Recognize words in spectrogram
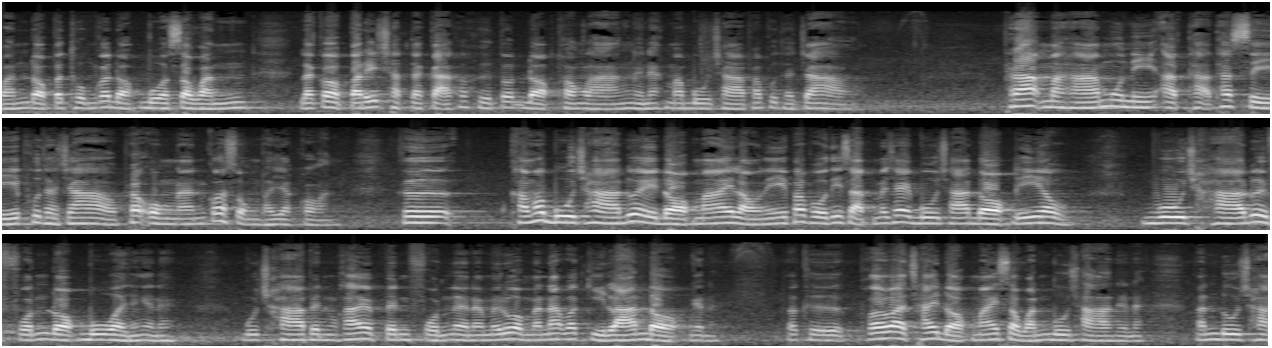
วรรค์ดอกปทุมก็ดอกบัวสวรรค์ แล้วก็ปริชัตกะก็คือต้นดอกทองหลางเนี่ยนะมาบูชาพระพุทธเจ้า พระมหามุนีอัฏฐทศีพุทธเจ้า พระองค์นั้นก็ทรงพยากรณ์ คือคำว่าบูชาด้วยดอกไม้เหล่านี้ พระโพธิสัตว์ไม่ใช่บูชาดอกเดียว บูชาด้วยฝนดอกบัวอย่างเงี้ยนะบูชาเป็นคล้ายเป็นฝนเลยนะไม่รู้มันนับว่ากี่ล้านดอกเนี่ยนะก็คือเพราะว่าใช้ดอกไม้สวรรค์บูชาเนี่ยนะมันบูชา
